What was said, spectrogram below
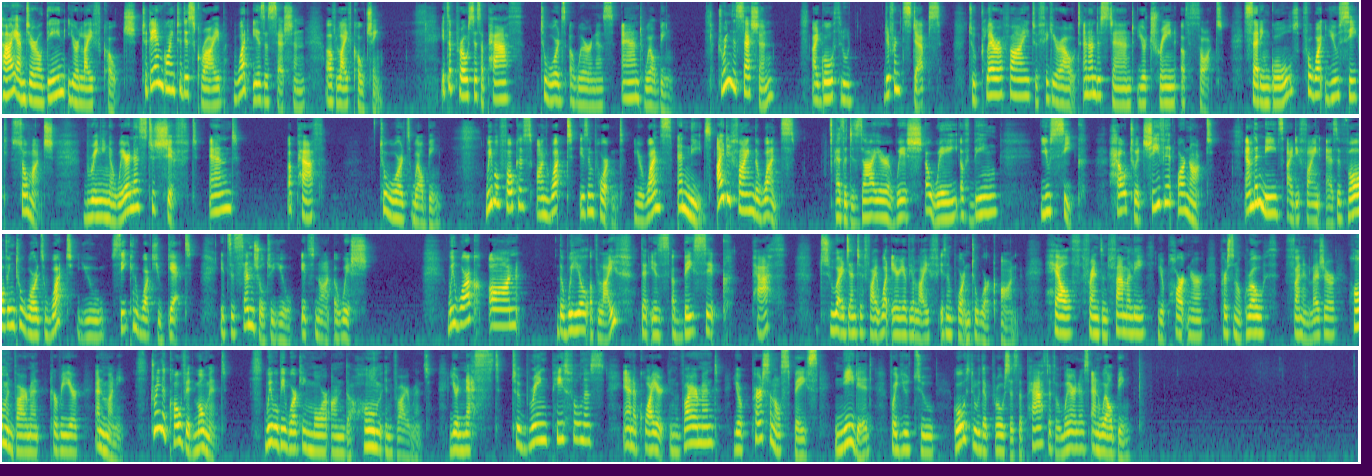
Hi, I'm Geraldine, your life coach. Today I'm going to describe what is a session of life coaching. It's a process, a path towards awareness and well being. During the session, I go through different steps to clarify, to figure out, and understand your train of thought, setting goals for what you seek so much bringing awareness to shift and a path towards well being. We will focus on what is important your wants and needs. I define the wants as a desire, a wish, a way of being you seek, how to achieve it or not. And the needs I define as evolving towards what you seek and what you get. It's essential to you, it's not a wish. We work on the wheel of life that is a basic path to identify what area of your life is important to work on health, friends and family, your partner, personal growth, fun and leisure, home environment, career, and money. During the COVID moment, we will be working more on the home environment, your nest, to bring peacefulness and a quiet environment, your personal space needed for you to go through the process, the path of awareness and well being.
